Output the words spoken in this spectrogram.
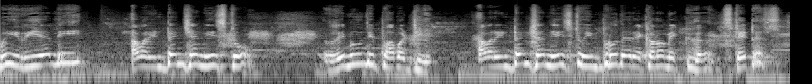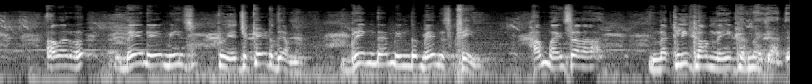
we really our intention is to remove the poverty. Our intention is to improve their economic uh, status. Our main aim is to educate them, bring them in the mainstream. हम ऐसा नकली काम नहीं करना चाहते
